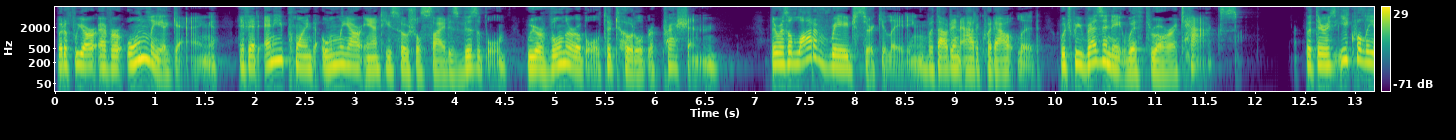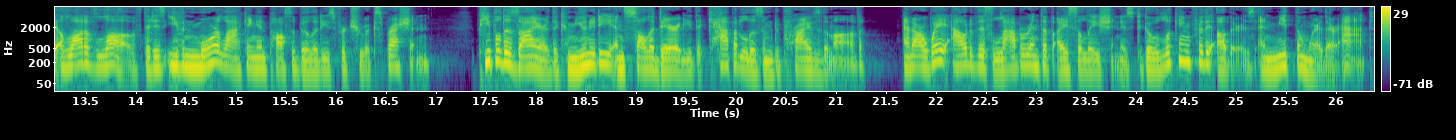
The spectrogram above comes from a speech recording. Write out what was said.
but if we are ever only a gang, if at any point only our antisocial side is visible, we are vulnerable to total repression. There is a lot of rage circulating without an adequate outlet, which we resonate with through our attacks. But there is equally a lot of love that is even more lacking in possibilities for true expression, People desire the community and solidarity that capitalism deprives them of, and our way out of this labyrinth of isolation is to go looking for the others and meet them where they're at,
